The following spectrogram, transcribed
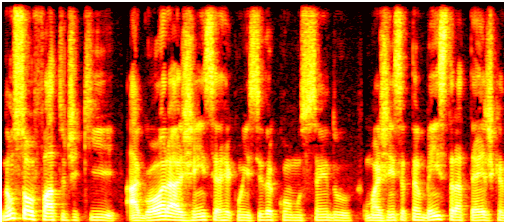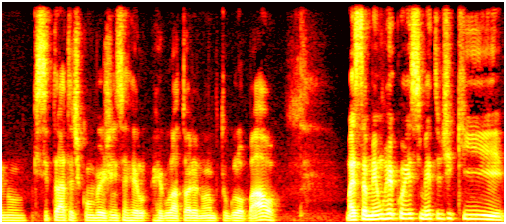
Não só o fato de que agora a agência é reconhecida como sendo uma agência também estratégica no que se trata de convergência regulatória no âmbito global, mas também um reconhecimento de que,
